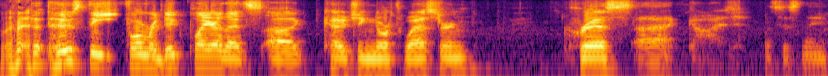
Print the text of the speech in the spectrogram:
Who's the former Duke player that's uh, coaching Northwestern? Chris. Uh, God, what's his name?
